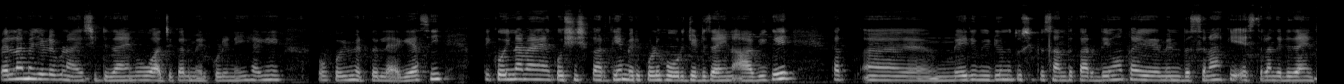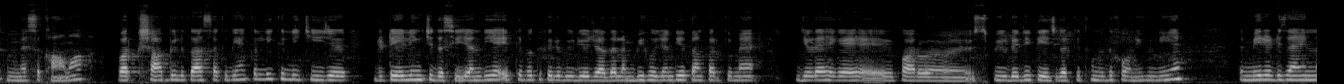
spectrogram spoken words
ਪਹਿਲਾਂ ਮੈਂ ਜਿਹੜੇ ਬਣਾਏ ਸੀ ਡਿਜ਼ਾਇਨ ਉਹ ਅੱਜ ਕੱਲ੍ਹ ਮੇਰੇ ਕੋਲ ਨਹੀਂ ਹੈਗੇ, ਉਹ ਕੋਈ ਮੇਰੇ ਤੋਂ ਲੈ ਗਿਆ ਸੀ। ਅਤੇ ਕੋਈ ਨਾ ਮੈਂ ਕੋਸ਼ਿਸ਼ ਕਰਦੀ ਹਾਂ, ਮੇਰੇ ਕੋਲ ਹੋਰ ਜੇ ਡਿਜ਼ਾਈਨ ਆ ਵੀ ਗਏ, ਤਾਂ ਮੇਰੀ ਵੀਡੀਓ ਨੂੰ ਤੁਸੀਂ ਪਸੰਦ ਕਰਦੇ ਹੋ, ਤਾਂ ਮੈਨੂੰ ਦੱਸਣਾ ਕਿ ਇਸ ਤਰ੍ਹਾਂ ਦੇ ਡਿਜ਼ਾਈਨ ਤੁਹਾਨੂੰ ਮੈਂ ਸਿਖਾਵਾਂ। ਵਰਕਸ਼ਾਪ ਵੀ ਲਗਾ ਸਕਦੀ ਹਾਂ। ਇਕੱਲੀ ਇਕੱਲੀ ਚੀਜ਼ ਡਿਟੇਲਿੰਗ ਚ ਦੱਸੀ ਜਾਂਦੀ ਹੈ। ਇੱਥੇ ਬਹੁਤ ਫਿਰ ਵੀਡੀਓ ਜ਼ਿਆਦਾ ਲੰਬੀ ਹੋ ਜਾਂਦੀ ਹੈ। ਤਾਂ ਕਰਕੇ ਮੈਂ ਜਿਹੜਾ ਹੈਗਾ ਇਹ ਫਾਰ ਸਪੀਡ ਇਹਦੀ ਤੇਜ਼ ਕਰਕੇ ਤੁਹਾਨੂੰ ਦਿਖਾਉਣੀ ਹੁੰਦੀ ਹੈ। ਅਤੇ ਮੇਰੇ ਡਿਜ਼ਾਈਨ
